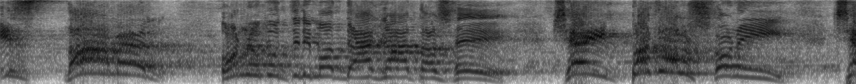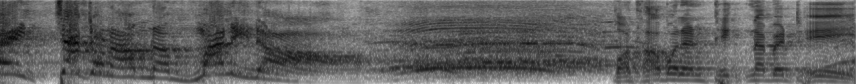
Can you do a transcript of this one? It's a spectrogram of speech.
ইসলামের অনুভূতির মধ্যে আঘাত আসে, সেই প্রদর্শনী, সেই চেতনা আমরা মানি না। কথা বলেন ঠিক না বেঠে?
